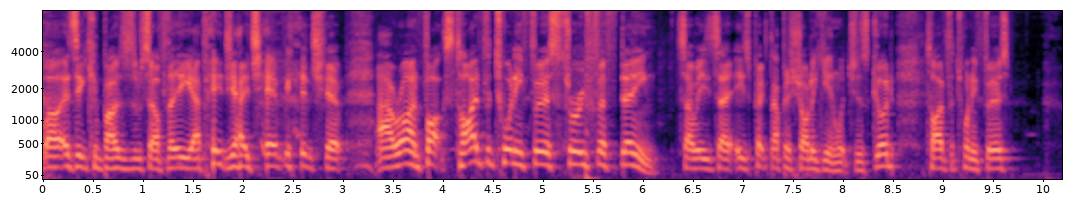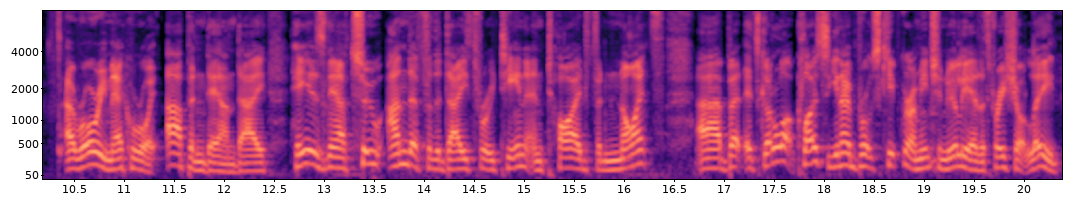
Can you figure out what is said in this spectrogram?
Well, as he composes himself, the uh, PGA Championship, uh, Ryan Fox tied for 21st through 15. So he's uh, he's picked up a shot again, which is good. Tied for 21st. Uh, Rory McIlroy, up and down day. He is now two under for the day through 10 and tied for ninth. Uh, but it's got a lot closer. You know, Brooks Koepka, I mentioned earlier, had a three shot lead.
